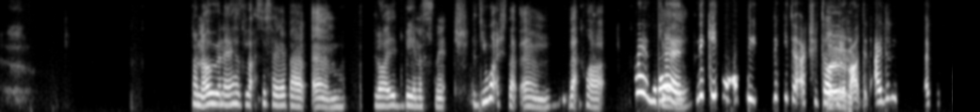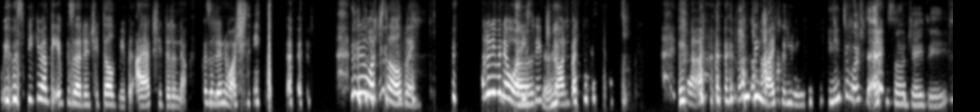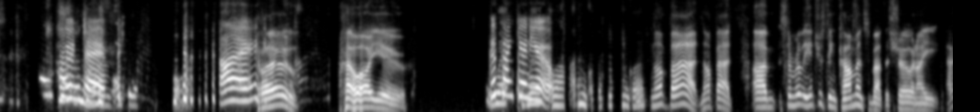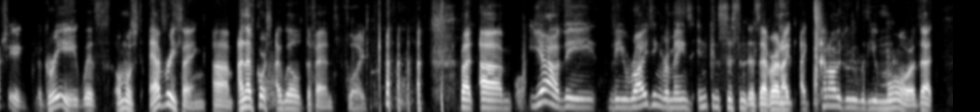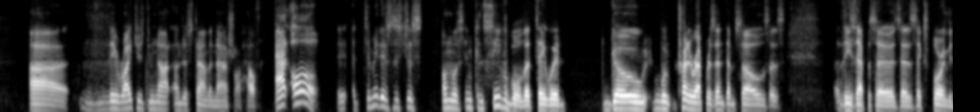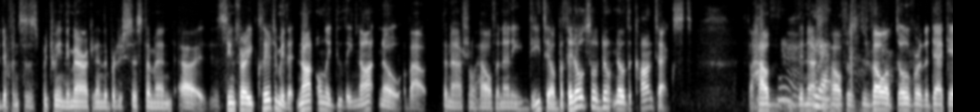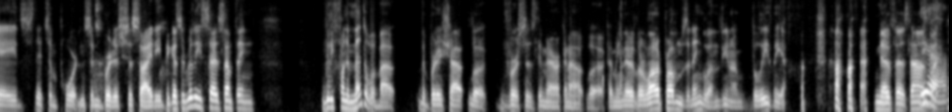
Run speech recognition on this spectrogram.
I know Renee has lots to say about um Floyd being a snitch. Did you watch that um that part? I did. Nikita actually Nikita actually told oh. me about it. I didn't. Like, we were speaking about the episode, and she told me, but I actually didn't know because I didn't watch the episode. I didn't watch the whole thing. I don't even know what oh, he snitched on, but yeah, he's invited me. You need to watch the episode, JD. Oh, Hi, Renee. Hi. Hello. How are you? Good, thank you, and you? Well, I'm good. I'm good. Not bad, not bad. Um, some really interesting comments about the show, and I actually agree with almost everything. Um, and of course, I will defend Floyd. but um, yeah, the the writing remains inconsistent as ever, and I, I cannot agree with you more that uh, the writers do not understand the national health at all. It, to me, this is just almost inconceivable that they would go try to represent themselves as these episodes as exploring the differences between the American and the British system. And uh, it seems very clear to me that not only do they not know about the national health in any detail, but they also don't know the context, how hmm, the national yeah. health has developed over the decades, its importance in British society, because it really says something really fundamental about the British outlook versus the American outlook. I mean, there, there are a lot of problems in England, you know, believe me, no firsthand, yeah.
